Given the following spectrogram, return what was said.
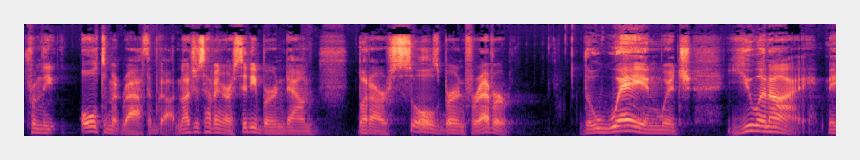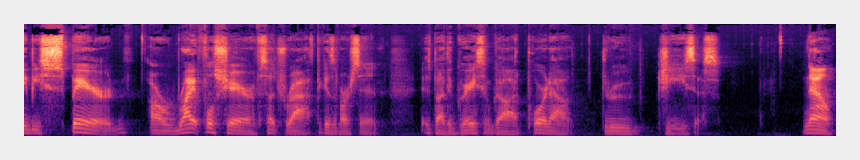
from the ultimate wrath of God, not just having our city burned down, but our souls burned forever the way in which you and I may be spared our rightful share of such wrath because of our sin is by the grace of God poured out through Jesus. Now,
